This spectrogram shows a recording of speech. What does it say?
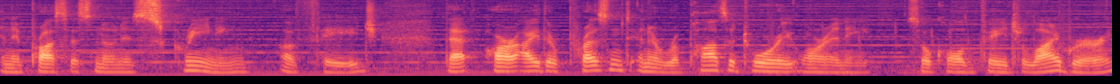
in a process known as screening of phage that are either present in a repository or in a so-called phage library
